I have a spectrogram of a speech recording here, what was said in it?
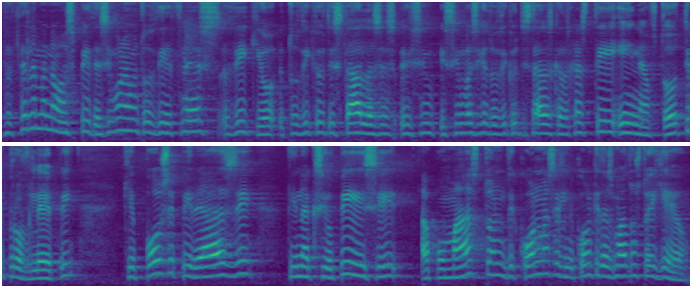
Θα θέλαμε να μας πείτε, σύμφωνα με το διεθνές δίκαιο, το δίκαιο της θάλασσας, η Σύμβαση για το Δίκαιο της Θάλασσας, καταρχάς τι είναι αυτό, τι προβλέπει και πώς επηρεάζει την αξιοποίηση από εμάς των δικών μας ελληνικών κοιτασμάτων στο Αιγαίο;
